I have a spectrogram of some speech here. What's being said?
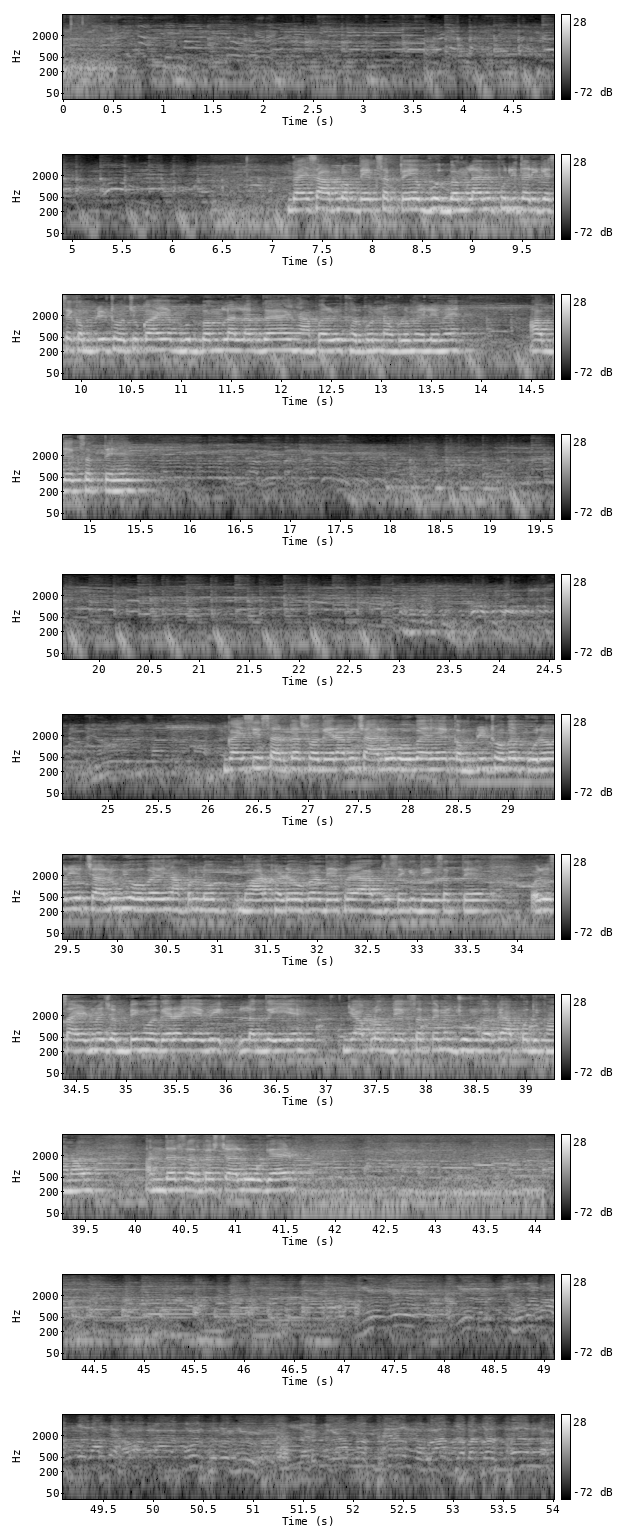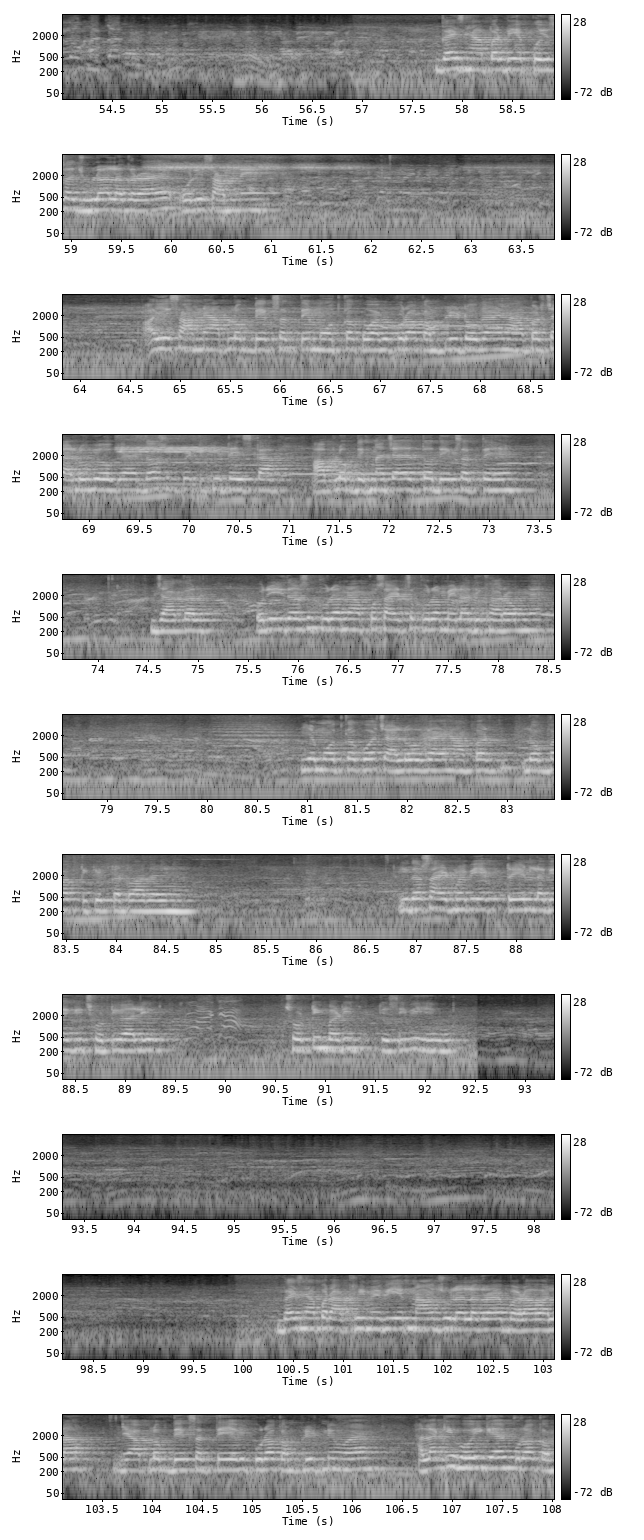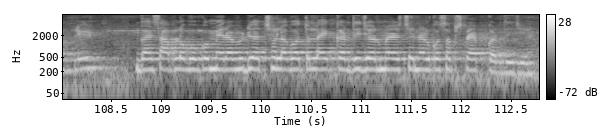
गैस आप लोग देख सकते हो, भूत बंगला भी पूरी तरीके से कंप्लीट हो चुका है। ये भूत बंगला लग गया है यहाँ पर भी खरगोन नवग्रह मेले में। आप देख सकते हैं। गैस ये सर्कस वगैरह भी चालू हो गए हैं, कंप्लीट हो गए, पूरे और ये चालू भी हो गए यहाँ पर लोग बाहर खड़े होकर देख रहे हैं, आप जैसे कि देख सकते हैं। और ये साइड में जंपिंग वगैरह ये भी लग गई है। ये आप लोग देख सकते हैं, मैं झूम करके आपको दिखा रहा हूँ। अंदर सर्कस चालू हो गया है। लड़कियाँ मस्त हैं ज़बरदस्त है गैस, यहाँ पर भी एक कोई सा झूला लग रहा है और ये सामने ये सामने आप लोग देख सकते हैं, मौत का कुआ भी पूरा कंप्लीट हो गया है, यहाँ पर चालू भी हो गया है, दस रुपये टिकट है इसका, आप लोग देखना चाहे तो देख सकते हैं, जाकर, और ये इधर से पूरा मैं आपको साइड से पूरा मेला दिखा रहा हूँ मैं। ये मौत का कुआ चालू हो गया है, यहाँ पर लोग बाग टिकट कटवा रहे हैं। इधर साइड में भी एक ट्रेन लगेगी, छोटी वाली। छोटी, बड़ी, किसी भी है वो। बस यहाँ पर आखिरी में भी एक नाव झूला लग रहा है, बड़ा वाला। ये आप लोग देख सकते हैं अभी पूरा कंप्लीट नहीं हुआ है। हालाँकि हो ही गया है पूरा कंप्लीट। गैस आप लोगों को मेरा वीडियो अच्छा लगा तो लाइक कर दीजिए और मेरे चैनल को सब्सक्राइब कर दीजिए।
